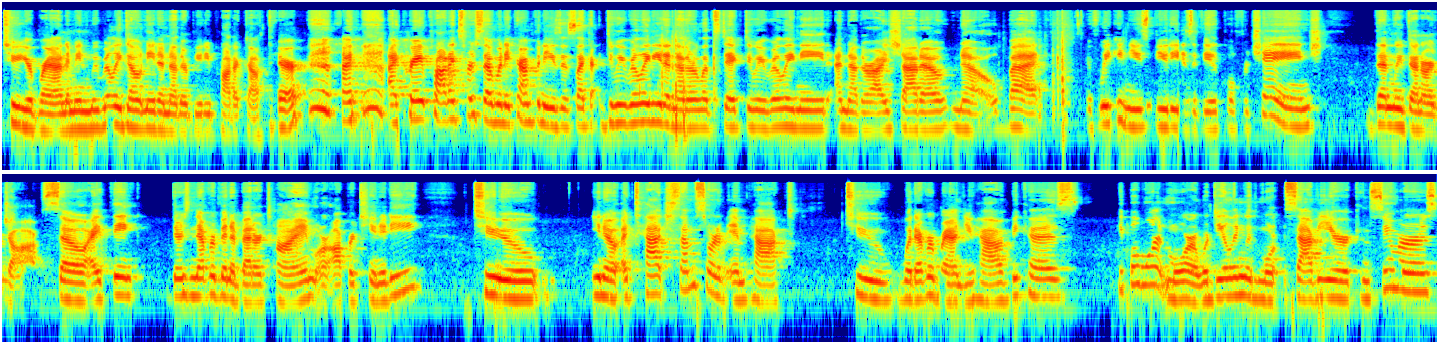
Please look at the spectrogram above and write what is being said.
to your brand. I mean, we really don't need another beauty product out there. I, I, create products for so many companies. It's like, do we really need another lipstick? Do we really need another eyeshadow? No. But if we can use beauty as a vehicle for change, then we've done our job. So I think there's never been a better time or opportunity to, you know, attach some sort of impact to whatever brand you have because people want more. We're dealing with more savvier consumers.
